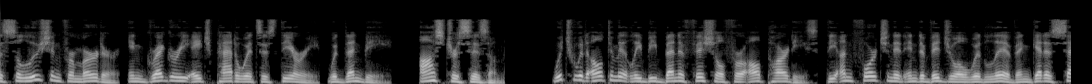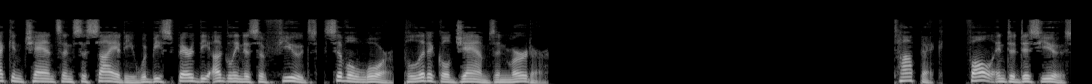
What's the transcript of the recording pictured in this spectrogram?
The solution for murder, in Gregory H. Padowitz's theory, would then be ostracism, which would ultimately be beneficial for all parties. The unfortunate individual would live and get a second chance, and society would be spared the ugliness of feuds, civil war, political jams, and murder. Fall into disuse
